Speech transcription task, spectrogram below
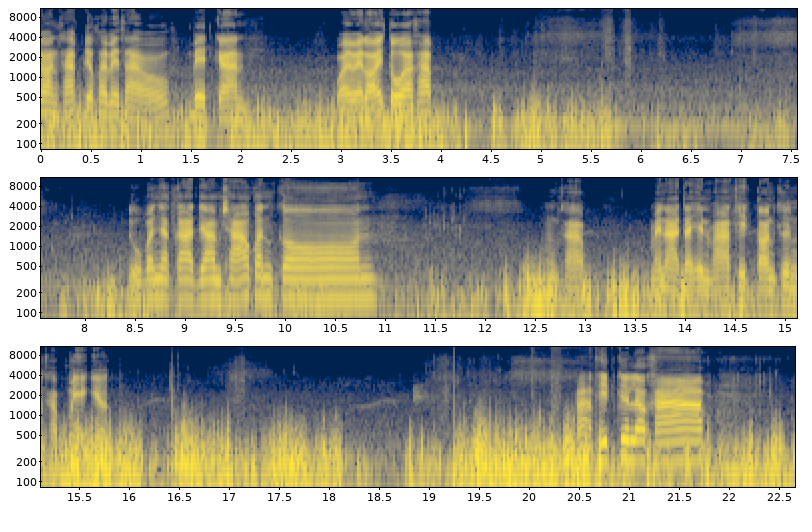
ก่อนครับ เดี๋ยวค่อยไปเสาเบ็ดกัน ปล่อยไว้ร้อยตัวครับ ดูบรรยากาศยามเช้ากันก่อนครับ ไม่น่าจะเห็นพระอาทิตย์ตอนขึ้นครับ เมฆเยอะพระอาทิตย์ขึ้นแล้วครับ ไป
